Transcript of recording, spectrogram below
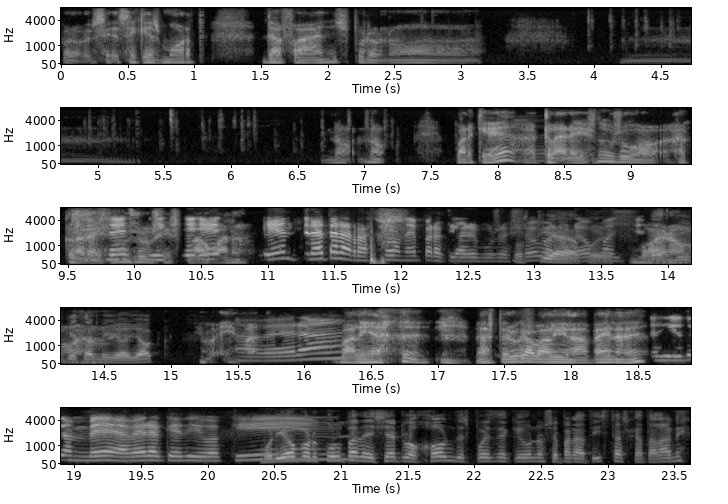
però sé, sé que és mort de fa anys, però no... Mm, No, no. Per què? Aclareix-nos-ho, aclareix-nos-ho, No sé, sí, sisplau, Anna. He entrat a la raó, eh, per aclarir-vos això. Hòstia, pues, bueno, Bueno, que és el millor lloc. I- A veure... Valia... Espero que valgui la pena, eh? Jo també, a veure què diu aquí. Murió por culpa de Sherlock Holmes después de que unos separatistas catalanes...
